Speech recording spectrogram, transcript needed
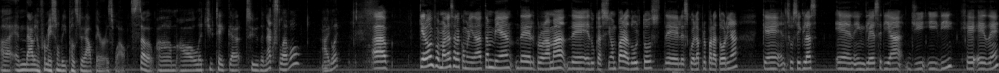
Uh, and that information will be posted out there as well. So um, I'll let you take that to the next level, Idly. Uh, quiero informarles a la comunidad también del programa de educación para adultos de la escuela preparatoria, que en sus siglas en inglés sería GED, GED,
